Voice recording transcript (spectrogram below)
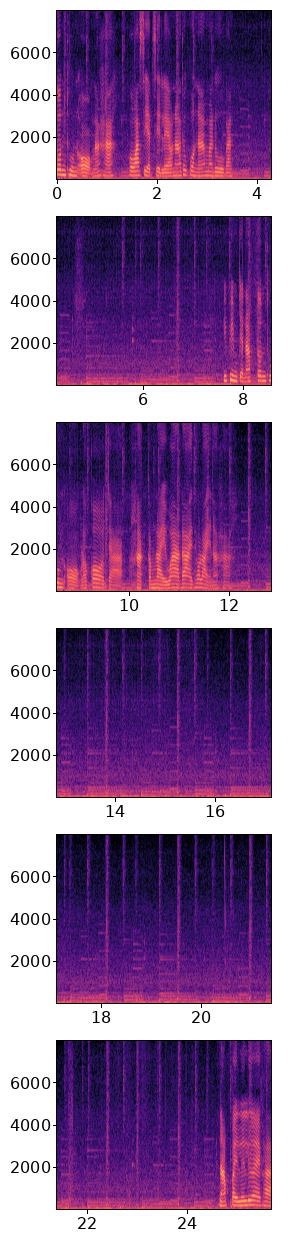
ต้นทุนออกนะคะ เพราะว่าเสียบเสร็จแล้วนะทุกคนนะมาดูกัน พี่พิมพ์จะนับต้นทุนออกแล้วก็จะหักกำไรว่าได้เท่าไหร่นะคะ นับไปเรื่อย ๆ ค่ะ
